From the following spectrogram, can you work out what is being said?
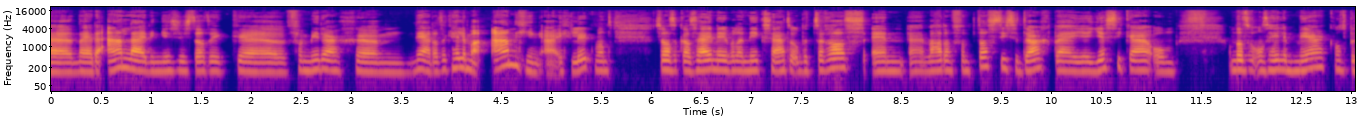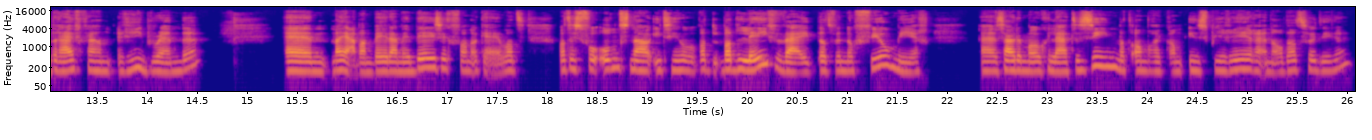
nou ja, de aanleiding is, is dat ik uh, vanmiddag um, ja, dat ik helemaal aanging eigenlijk. Want zoals ik al zei, Mabel en ik zaten op het terras. En uh, we hadden een fantastische dag bij Jessica. Om, omdat we ons hele merk, ons bedrijf gaan rebranden. En nou ja, dan ben je daarmee bezig van oké, wat, wat is voor ons nou iets heel. Wat, wat leven wij dat we nog veel meer zouden mogen laten zien, wat anderen kan inspireren en al dat soort dingen.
